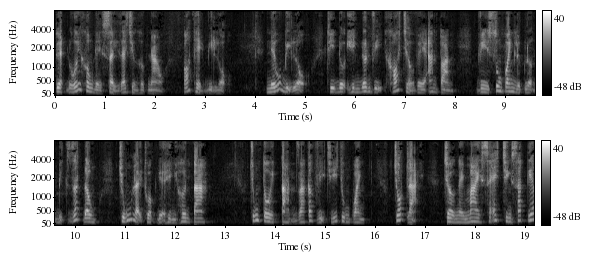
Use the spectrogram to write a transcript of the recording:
tuyệt đối không để xảy ra trường hợp nào có thể bị lộ. Nếu bị lộ, thì đội hình đơn vị khó trở về an toàn vì xung quanh lực lượng địch rất đông, chúng lại thuộc địa hình hơn ta. Chúng tôi tản ra các vị trí chung quanh, chốt lại, chờ ngày mai sẽ trinh sát tiếp.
